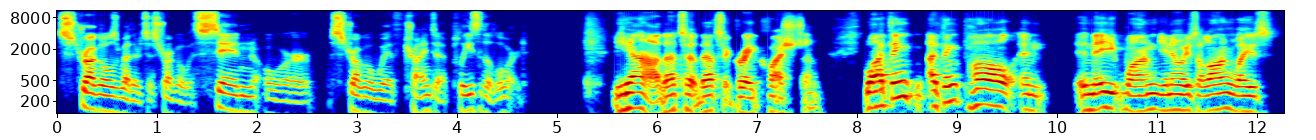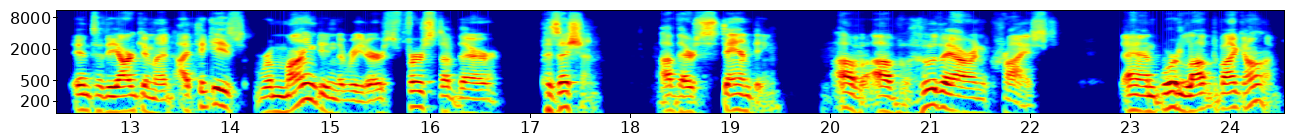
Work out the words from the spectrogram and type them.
struggles, whether it's a struggle with sin or struggle with trying to please the Lord? Yeah, that's a that's a great question. Well, I think I think Paul in in eight one, you know, he's a long ways into the argument. I think he's reminding the readers first of their position, of their standing, of of who they are in Christ, and we're loved by God.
